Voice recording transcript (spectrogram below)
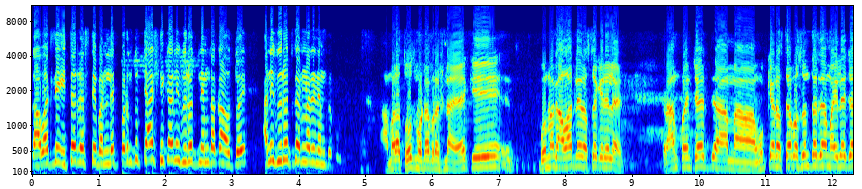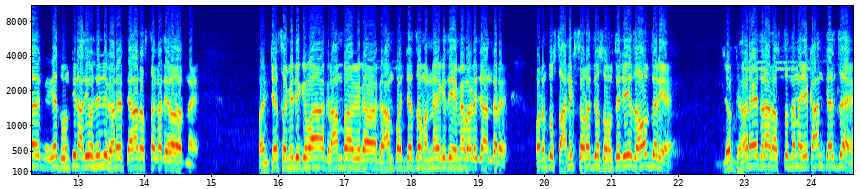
गावातले इतर रस्ते बनलेत परंतु त्याच ठिकाणी विरोध नेमका का होतोय आणि विरोध करणारे नेमकं कोण? आम्हाला तोच मोठा प्रश्न आहे की पूर्ण गावातले रस्ते केलेले आहेत. ग्रामपंचायत मुख्य रस्त्यापासून तर त्या महिलेच्या या दोन तीन आदिवासींचे घर आहेत त्यांना रस्ता का दिला जात नाही? पंचायत समिती किंवा ग्राम ग्रामपंचायतचं म्हणणं आहे की ते एम एम अंतर आहे. परंतु स्थानिक स्वराज्य संस्थेची ही जबाबदारी आहे. जो घर आहे त्याला रस्ता देणं हे काम त्यांचं आहे.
